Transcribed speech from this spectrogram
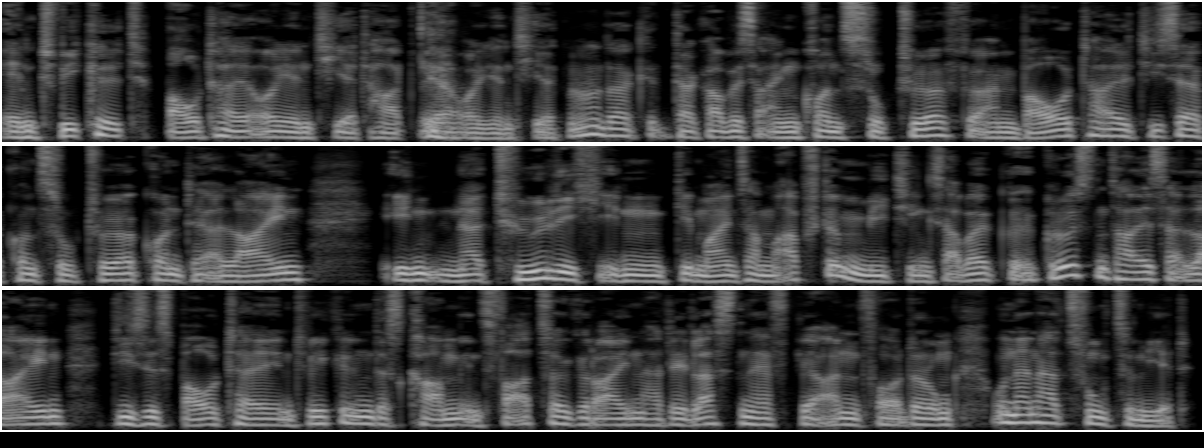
entwickelt, bauteilorientiert, hardwareorientiert. Ja. Ne? Da, da gab es einen Konstrukteur für ein Bauteil. Dieser Konstrukteur konnte allein in natürlich in gemeinsamen Abstimmmeetings, aber größtenteils allein dieses Bauteil entwickeln. Das kam ins Fahrzeug rein, hatte Lastenheftbeanforderungen und dann hat es funktioniert.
